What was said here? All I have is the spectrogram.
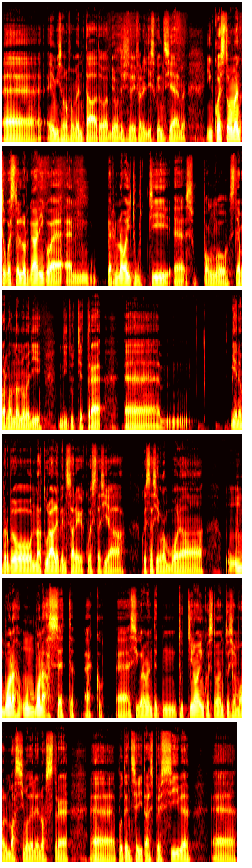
eh, io mi sono fomentato abbiamo deciso di fare il disco insieme in questo momento questo è l'organico e, per noi tutti eh, suppongo stia parlando a nome di, di tutti e tre eh, viene proprio naturale pensare che questa sia, questa sia una buona un, buona, un buon asset, ecco. Eh, sicuramente mh, tutti noi in questo momento siamo al massimo delle nostre eh, potenzialità espressive eh,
